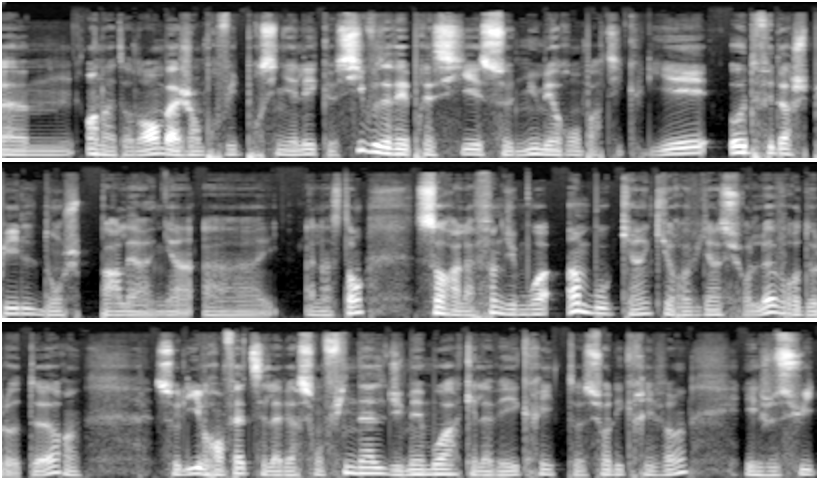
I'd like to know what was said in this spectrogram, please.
Euh, en attendant, bah, j'en profite pour signaler que si vous avez apprécié ce numéro en particulier, Aude Federspiel, dont je parlais à, à l'instant, sort à la fin du mois un bouquin qui revient sur l'œuvre de l'auteur. Ce livre, en fait, c'est la version finale du mémoire qu'elle avait écrite sur l'écrivain, et je suis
